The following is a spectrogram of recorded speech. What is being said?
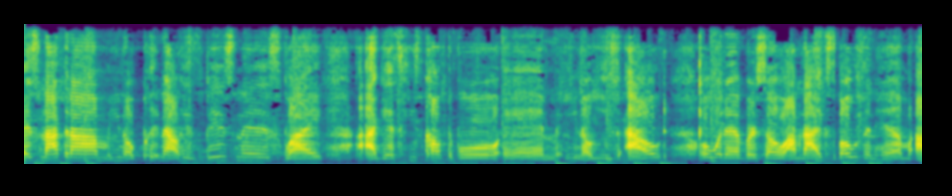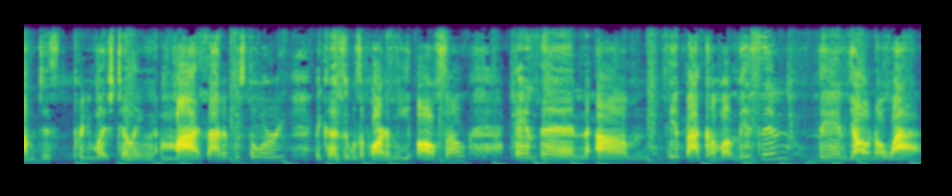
it's not that I'm, you know, putting out his business. Like, I guess he's comfortable and, you know, he's out or whatever. So I'm not exposing him. I'm just pretty much telling my side of the story because it was a part of me also. And then um, if I come up missing, then y'all know why.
